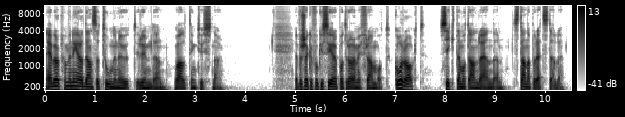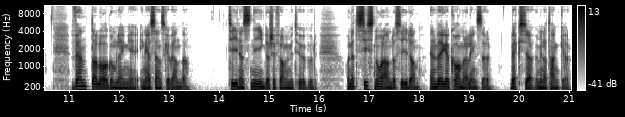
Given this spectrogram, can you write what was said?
När jag börjar promenera dansar tonerna ut i rymden och allting tystnar. Jag försöker fokusera på att röra mig framåt. Gå rakt, sikta mot andra änden, stanna på rätt ställe. Vänta lagom länge innan jag sen ska vända. Tiden sniglar sig fram i mitt huvud och när jag till sist når andra sidan, en vägg av kameralinser, väcks jag ur mina tankar.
